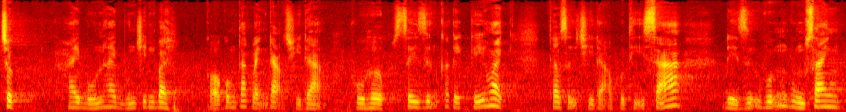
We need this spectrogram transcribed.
trực 24 24 trên 7 có công tác lãnh đạo chỉ đạo phù hợp xây dựng các cái kế hoạch theo sự chỉ đạo của thị xã để giữ vững vùng xanh.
